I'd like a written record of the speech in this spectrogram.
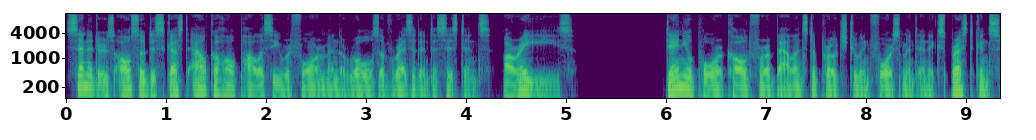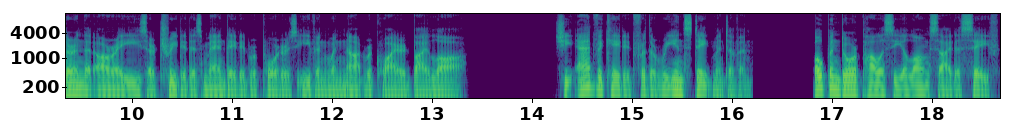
Senators also discussed alcohol policy reform and the roles of resident assistants, RAEs. Danielpour called for a balanced approach to enforcement and expressed concern that RAEs are treated as mandated reporters even when not required by law. She advocated for the reinstatement of an open door policy alongside a safe,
